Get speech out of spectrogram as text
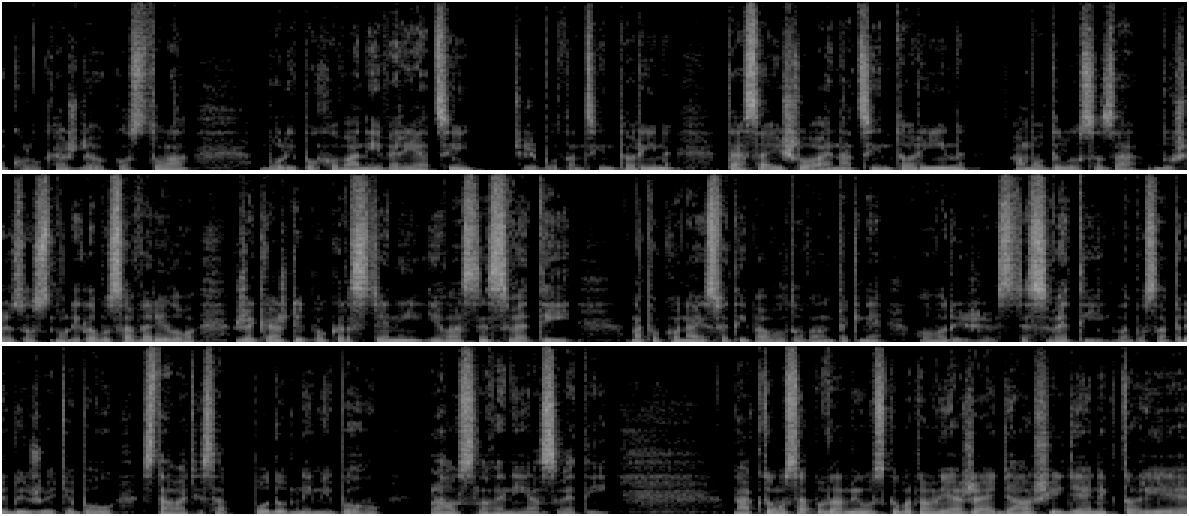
okolo každého kostola boli pochovaní veriaci, čiže bol tam cintorín, tak sa išlo aj na cintorín a modlilo sa za duše zosnulých. Lebo sa verilo, že každý pokrstený je vlastne svetý. Napokon aj svätý Pavol to veľmi pekne hovorí, že ste svetí, lebo sa približujete Bohu, stávate sa podobnými Bohu, blahoslavení a svetí. No a k tomu sa veľmi úzko potom viaže aj ďalší deň, ktorý je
